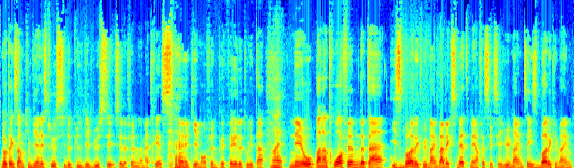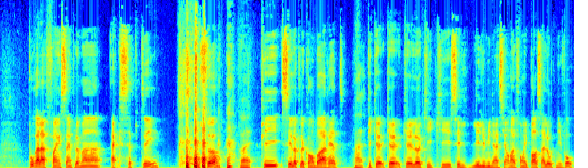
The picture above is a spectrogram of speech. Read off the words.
L'autre exemple qui me vient à l'esprit aussi depuis le début, c'est le film La Matrice, qui est mon film préféré de tous les temps. Ouais. Neo, pendant trois films de temps, il se bat avec lui-même, ben avec Smith, mais en fait c'est lui-même, il se bat avec lui-même pour à la fin simplement accepter tout ça, Ouais. puis c'est là que le combat arrête. Ouais. Puis que, que, que là, qui, qui, c'est l'illumination, dans le fond, il passe à l'autre niveau.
